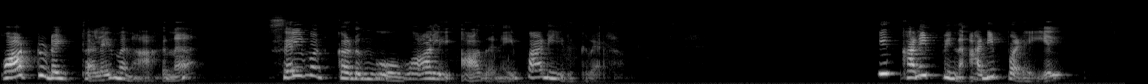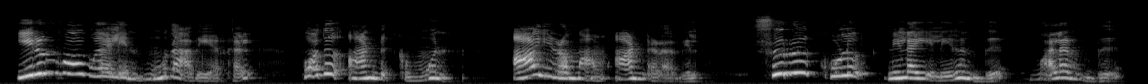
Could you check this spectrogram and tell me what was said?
பாட்டுடை தலைவனாகன செல்வக்கடுங்கோ வாலி ஆதனை பாடியிருக்கிறார். இக்கணிப்பின் அடிப்படையில் இருங்கோவேளின் மூதாதையர்கள் பொது ஆண்டுக்கு முன் ஆயிரமாம் ஆண்டளவில் சிறு குழு நிலையிலிருந்து வளர்ந்து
